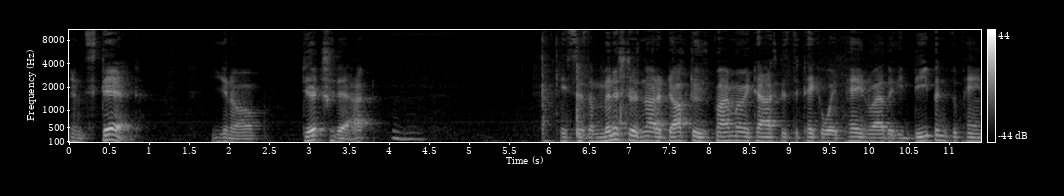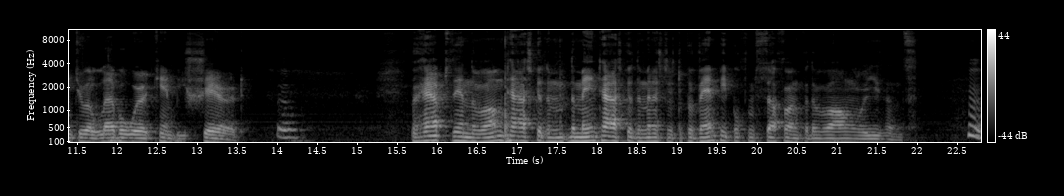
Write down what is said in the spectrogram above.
instead, you know, ditch that. Mm-hmm. He says the minister is not a doctor whose primary task is to take away pain. Rather, he deepens the pain to a level where it can be shared. Mm-hmm. Perhaps then the wrong task of the, the main task of the minister is to prevent people from suffering for the wrong reasons. Hmm.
